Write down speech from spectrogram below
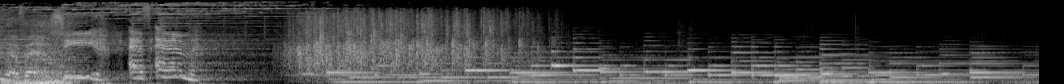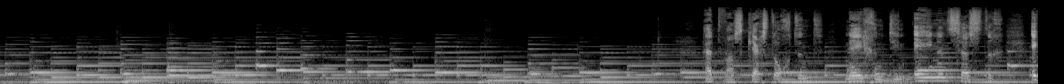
ZFM. Het was kerstochtend 1961, ik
